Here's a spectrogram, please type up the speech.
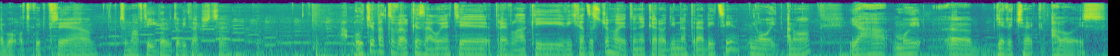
nebo odkud přijel, co má v té igelitový tašce. A u teba to veľké zaujatie pre vláky vychádza z čoho? Je to nejaká rodinná tradícia? No, ano. Já, můj uh, dědeček Alois,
